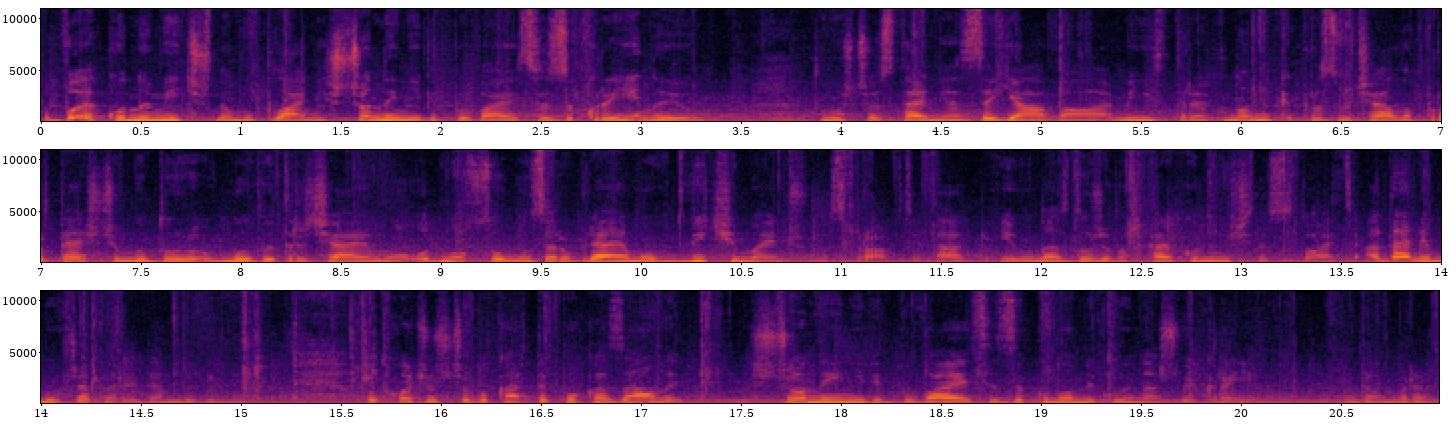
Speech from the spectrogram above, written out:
в економічному плані, що нині відбувається з Україною. Тому що остання заява міністра економіки прозвучала про те, що ми ми витрачаємо одну суму, заробляємо вдвічі меншу насправді, так і у нас дуже важка економічна ситуація. А далі ми вже перейдемо до війни. От хочу, щоб карти показали, що нині відбувається з економікою нашої країни. Добре.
